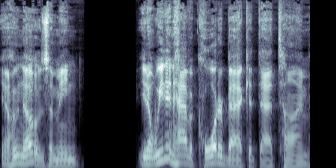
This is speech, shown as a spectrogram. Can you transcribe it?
you know, who knows? I mean. You know, we didn't have a quarterback at that time.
